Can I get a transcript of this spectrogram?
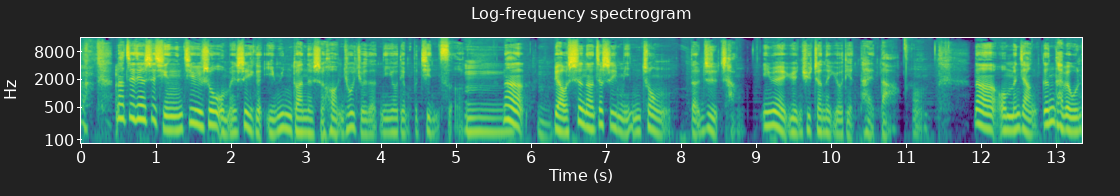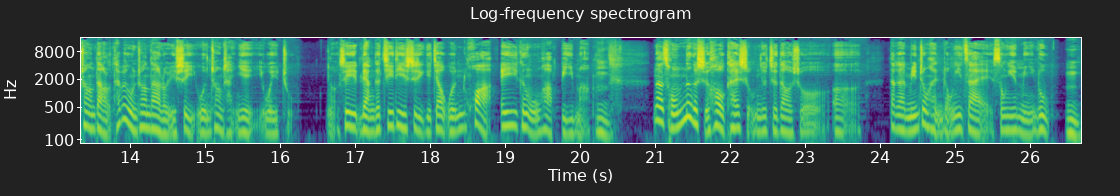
那这件事情，基于说我们是一个营运端的时候，你就会觉得你有点不尽责。嗯，那表示呢，这是民众的日常，因为园区真的有点太大。嗯。那我们讲跟台北文创大楼，台北文创大楼也是以文创产业为主啊，所以两个基地是一个叫文化 A 跟文化 B 嘛。嗯，那从那个时候开始，我们就知道说，呃，大概民众很容易在松烟迷路。嗯，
